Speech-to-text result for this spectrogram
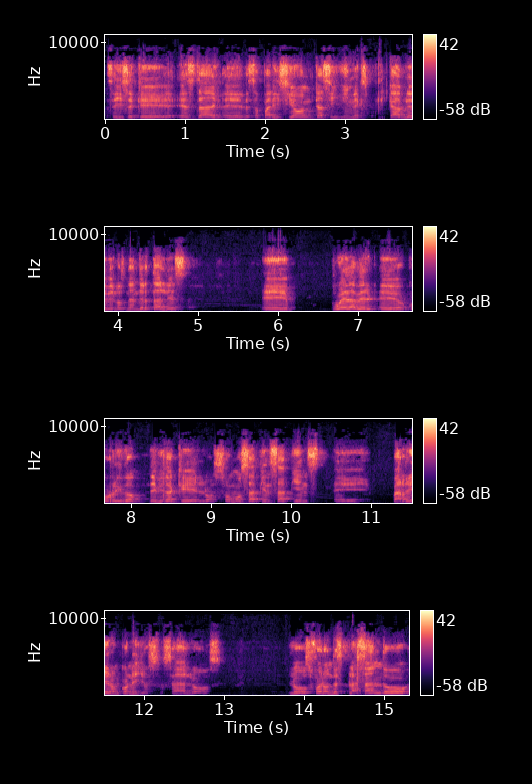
se dice que esta eh, desaparición casi inexplicable de los neandertales eh, puede haber eh, ocurrido debido a que los Homo sapiens sapiens barrieron con ellos, o sea, los, los fueron desplazando,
